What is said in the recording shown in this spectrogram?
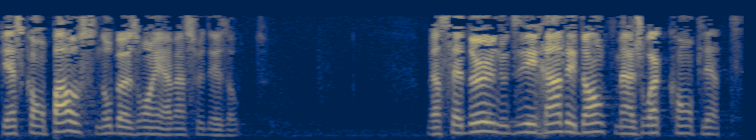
Puis est-ce qu'on passe nos besoins avant ceux des autres? Verset 2 nous dit, Rendez donc ma joie complète.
